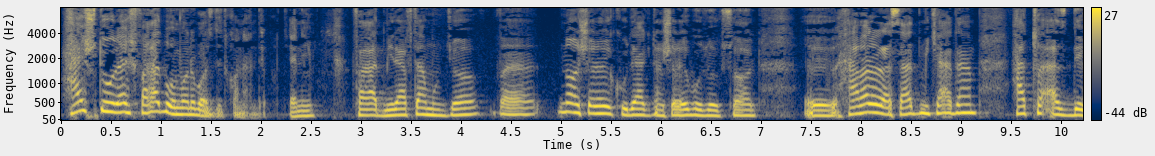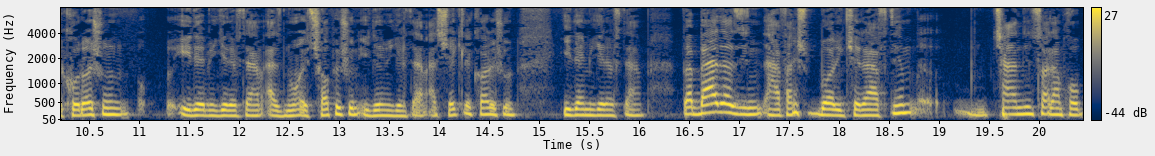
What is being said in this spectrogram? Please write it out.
هشت دورش فقط به عنوان بازدید کننده بود. یعنی فقط می‌رفتم اونجا و ناشرای کودک ناشرای بزرگسال همه رو رصد می‌کردم. حتی از دکوراشون ایده می‌گرفتم از نوع چاپشون ایده می‌گرفتم از شکل کارشون ایده می‌گرفتم. و بعد از این هفتش باری که رفتیم چندین سالم خب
